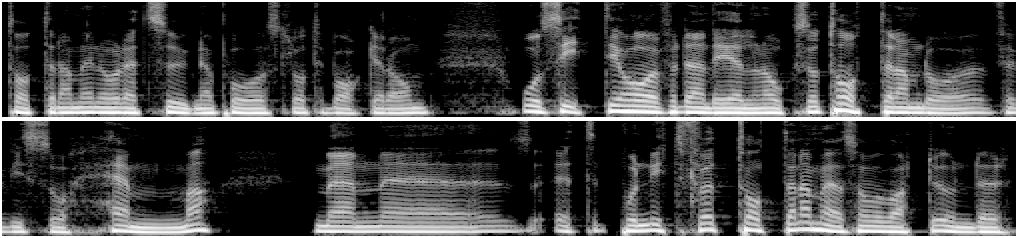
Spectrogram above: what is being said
Tottenham är nog rätt sugna på att slå tillbaka dem. Och City har för den delen också Tottenham då, förvisso hemma. Men eh, ett på nytt för Tottenham här som har varit under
